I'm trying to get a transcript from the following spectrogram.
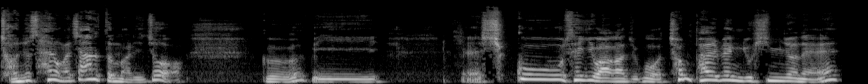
전혀 사용하지 않았던 말이죠. 그, 이, 19세기 와가지고 1860년에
